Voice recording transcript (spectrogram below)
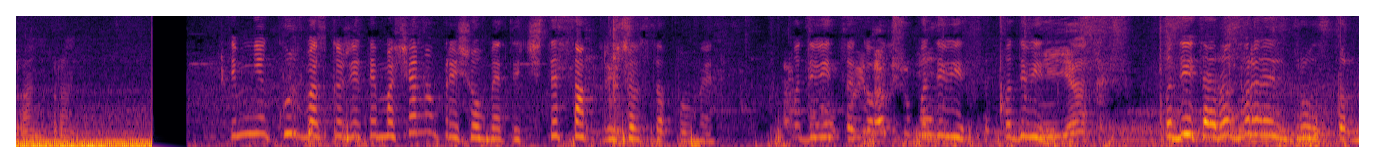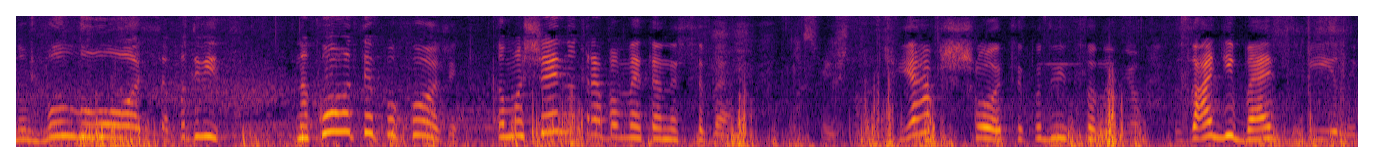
правильно, правильно. Ти мені курва, скажи, ти машину прийшов мити, чи ти сам прийшов помити? Подивіться, так, кавалер, щоб подивіться, подивіться. Ніяк. Подивіться, розвернись в другу сторону. Волосся, подивіться. На кого ти похожий? То машину треба мити, а не себе. Смішно. Я в шоці, подивіться на нього. Ззаді весь білий.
